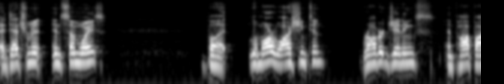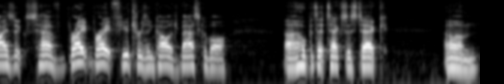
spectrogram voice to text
a detriment in some ways. But Lamar Washington, Robert Jennings, and Pop Isaacs have bright, bright futures in college basketball. Uh, I hope it's at Texas Tech. Um,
